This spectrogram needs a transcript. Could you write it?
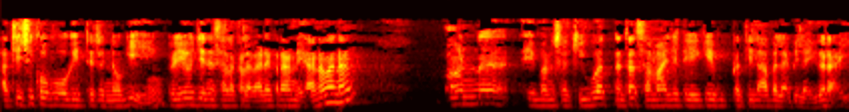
අතිශකෝභෝගීත්වයට නොගින් ප්‍රයෝජන සලකලා වැඩ කරන්න යනවනම් අන්න ඒ මනුෂ්‍ය කිව්වත් නැත්නම් සමාජයට ඒකේ ප්‍රතිලාභ ලැබිලා ඉවරයි.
